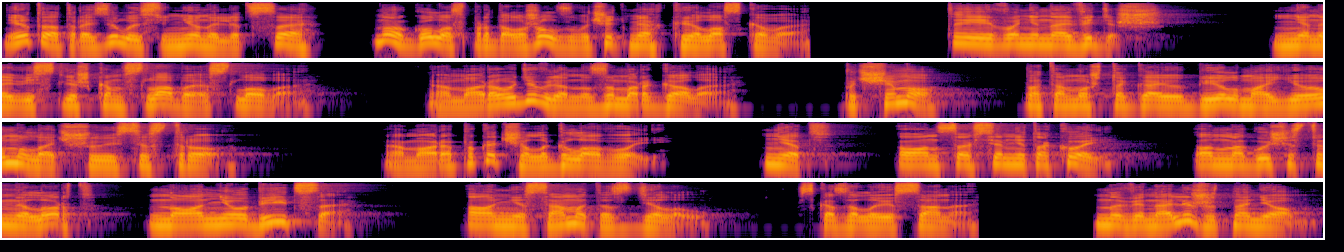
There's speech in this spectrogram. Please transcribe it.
и это отразилось у нее на лице, но голос продолжал звучать мягко и ласково. «Ты его ненавидишь. Ненависть слишком слабое слово». Амара удивленно заморгала. «Почему?» «Потому что Гай убил мою младшую сестру». Амара покачала головой. «Нет, он совсем не такой. Он могущественный лорд, но он не убийца. Он не сам это сделал», — сказала Исана. «Но вина лежит на нем.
